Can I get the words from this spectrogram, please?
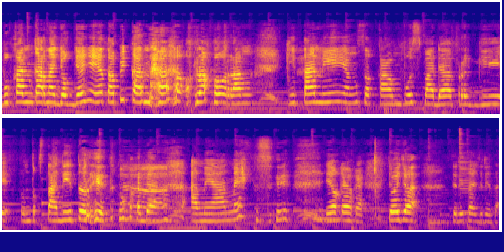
bukan karena Jogjanya ya tapi karena orang-orang kita nih yang sekampus pada pergi untuk study tour itu pada aneh-aneh sih. Ya oke oke. Coba coba. Cerita cerita.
